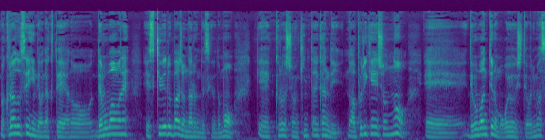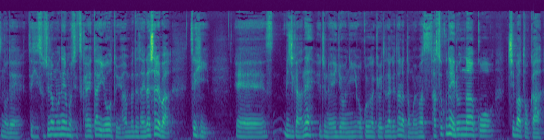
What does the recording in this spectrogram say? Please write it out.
まあ、クラウド製品ではなくてあのデモ版はね SQL バージョンになるんですけれども、えー、クロッション勤怠管理のアプリケーションの、えー、デモ版っていうのもご用意しておりますのでぜひそちらもねもし使いたいよという販売デザインいらっしゃればぜひ、えー、身近なねうちの営業にお声掛けをいただけたらと思います。早速ねいろんなこう千葉とか、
